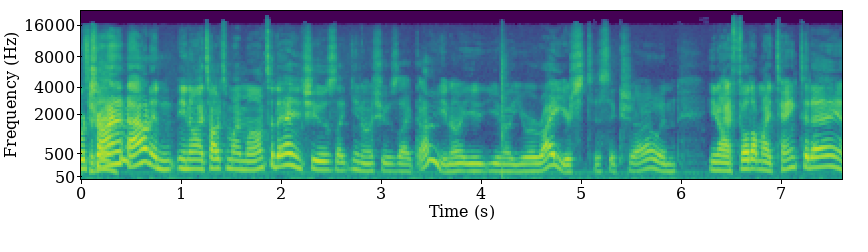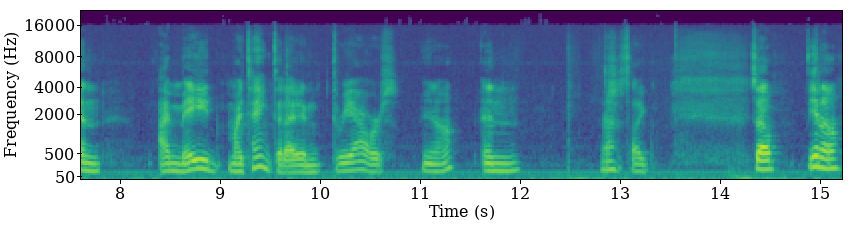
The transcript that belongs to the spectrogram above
we're today. trying it out, and you know, I talked to my mom today, and she was like, you know, she was like, oh, you know, you you know, you were right, your statistics show, and you know, I filled up my tank today, and I made my tank today in three hours, you know, and Yeah. it's just like, so you know,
